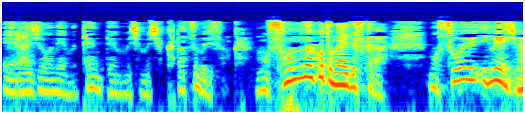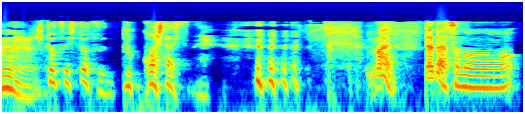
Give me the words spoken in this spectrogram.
えーラジオネーム、てんてんむしむし、かたつむりさんから。もうそんなことないですから、もうそういうイメージをね、うん一つ一つぶっ壊したいですね。まあ、ただその、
